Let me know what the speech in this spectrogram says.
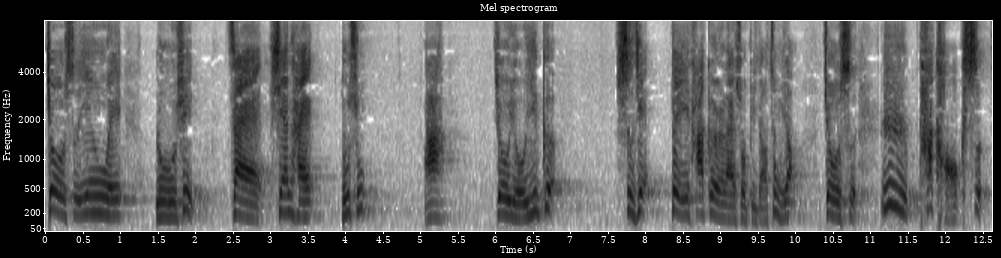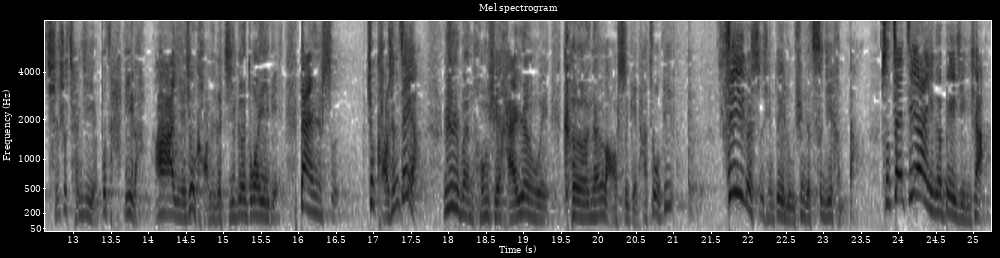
就是因为鲁迅在仙台读书啊，就有一个事件对于他个人来说比较重要，就是日他考试其实成绩也不咋地了啊，也就考了个及格多一点，但是就考成这样，日本同学还认为可能老师给他作弊了，这个事情对鲁迅的刺激很大。是在这样一个背景下，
